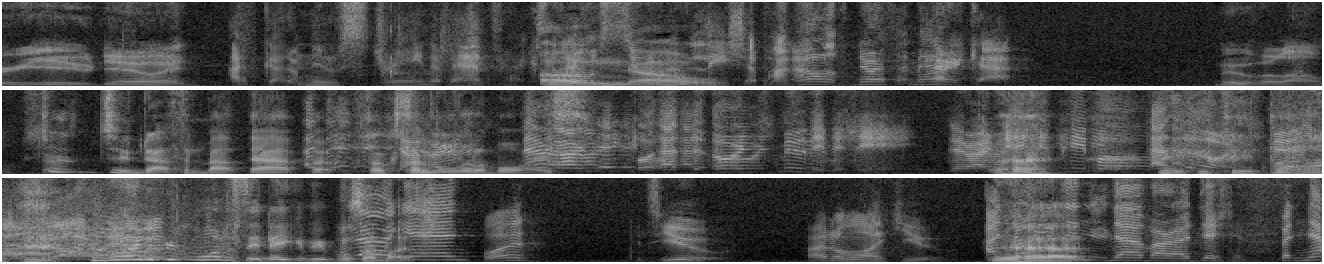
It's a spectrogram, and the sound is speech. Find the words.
are you doing? I've got a new strain of anthrax. Oh, that I will soon no. Unleash upon all of North America. Move along, sir. Just do nothing about that, but focus on the little boys. Naked people at the orange smoothie machine. There are naked people at the Naked orange people. smoothie Why do people want to say naked people so much? again. What? It's you. I don't like you. I know you didn't love our audition, but now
